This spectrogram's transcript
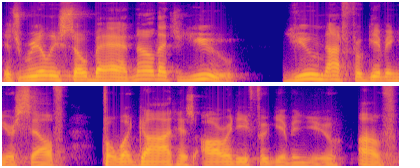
it's really so bad. No, that's you. You not forgiving yourself for what God has already forgiven you of.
